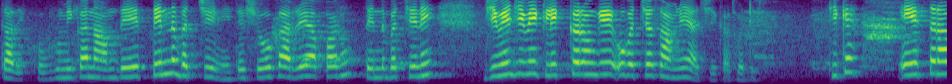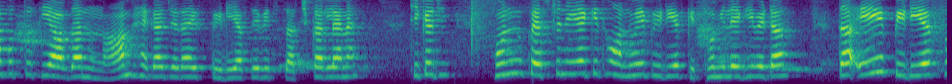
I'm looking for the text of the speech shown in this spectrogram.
ਤਾਂ ਦੇਖੋ, ਭੂਮਿਕਾ ਨਾਮ ਦੇ ਤਿੰਨ ਬੱਚੇ ਨੇ ਤੇ ਸ਼ੋਅ ਕਰ ਰਿਹਾ ਆਪਾਂ ਨੂੰ, ਤਿੰਨ ਬੱਚੇ ਨੇ। ਜਿਵੇਂ ਜਿਵੇਂ ਕਲਿੱਕ ਕਰੋਗੇ, ਉਹ ਬੱਚਾ ਸਾਹਮਣੇ ਆ ਜਾਏਗਾ ਤੁਹਾਡੇ। ਠੀਕ ਹੈ? ਇਸ ਤਰ੍ਹਾਂ ਪੁੱਤ ਤੁਸੀਂ ਆਪਦਾ ਨਾਮ ਹੈਗਾ ਜਿਹੜਾ ਇਸ ਪੀਡੀਐਫ ਦੇ ਵਿੱਚ ਸਰਚ ਕਰ ਲੈਣਾ ਠੀਕ ਹੈ ਜੀ? ਹੁਣ ਕੁਐਸਚਨ ਇਹ ਹੈ ਕਿ ਤੁਹਾਨੂੰ ਇਹ ਪੀਡੀਐਫ ਕਿੱਥੋਂ ਮਿਲੇਗੀ ਬੇਟਾ? ਤਾਂ ਇਹ ਪੀਡੀਐਫ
